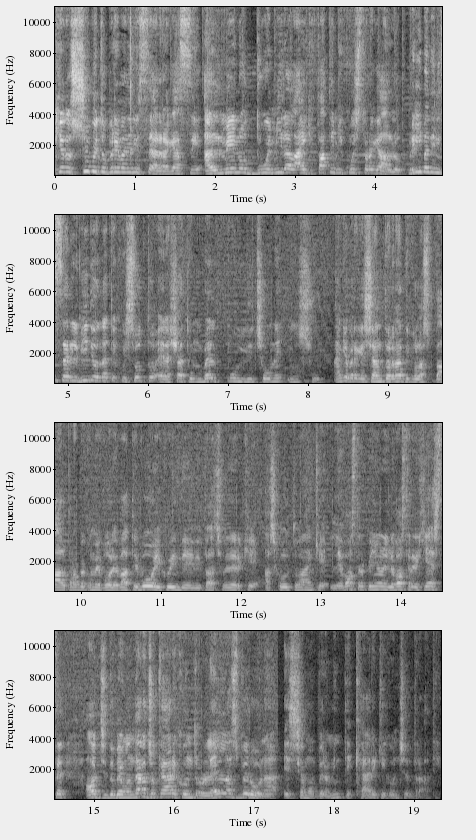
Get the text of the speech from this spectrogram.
Chiedo subito prima di iniziare ragazzi almeno 2000 like, fatemi questo regalo. Prima di iniziare il video andate qui sotto e lasciate un bel pullicione in su. Anche perché siamo tornati con la SPAL proprio come volevate voi Quindi vi faccio vedere che ascolto anche le vostre opinioni, le vostre richieste. Oggi dobbiamo andare a giocare contro l'Ellas Verona e siamo veramente carichi e concentrati.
